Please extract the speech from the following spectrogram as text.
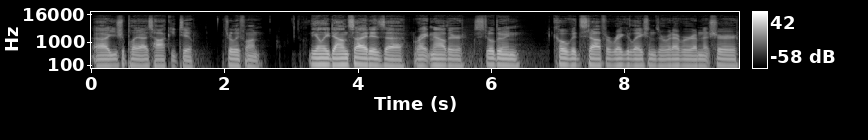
uh, you should play ice hockey too. It's really fun. The only downside is uh, right now they're still doing COVID stuff or regulations or whatever. I'm not sure.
